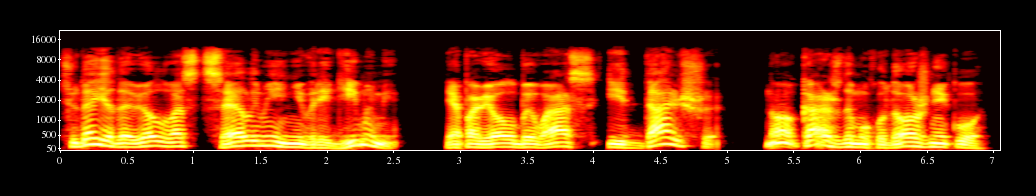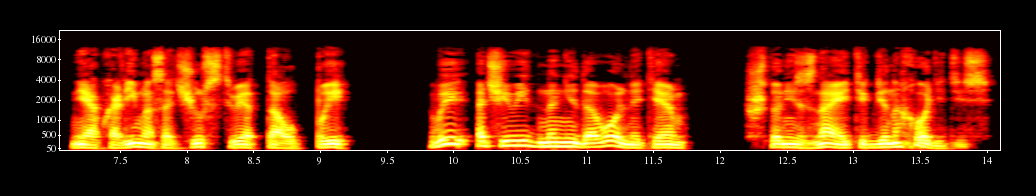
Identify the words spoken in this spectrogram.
«Сюда я довел вас целыми и невредимыми. Я повел бы вас и дальше, но каждому художнику необходимо сочувствие толпы. Вы, очевидно, недовольны тем, что не знаете, где находитесь.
